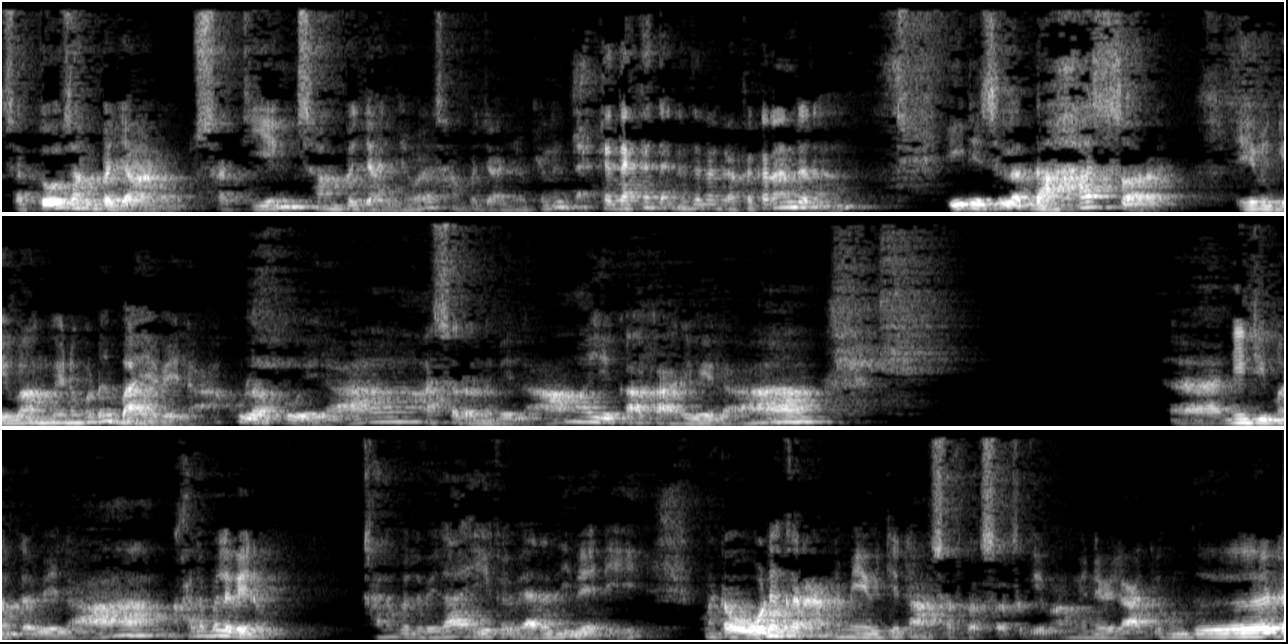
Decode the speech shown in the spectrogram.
සතෝ සම්පජානෝ සතියෙන් සම්පජාඤ්ඤව සම්පජාඤ්ඤව කියන්නේ දැක දැක දැන දැන ගත කරන්න නම් ඊට ඉස්සෙල්ලා දහස්වර එහෙම ගෙවන් වෙනකොට බය වෙලා කුලප්පු වෙලා අසරණ වෙලා ඒකාකාරී වෙලා නිදිමත වෙලා කලබල වෙනවා. කලබල වෙලා ඒක වැරදි වැඩේ. මට ඕන කරන්න මේ විදිහට ආශස් ප්‍රසස් ගෙවන් වෙන වෙලාවට හොඳට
